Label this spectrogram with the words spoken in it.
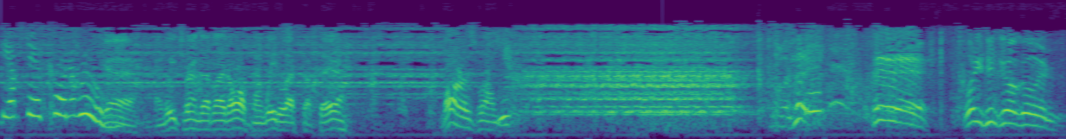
The upstairs corner room. Yeah, and we turned that light off when we left up there. Laura's room. Yeah. Hey, hey, where do you think you're going?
